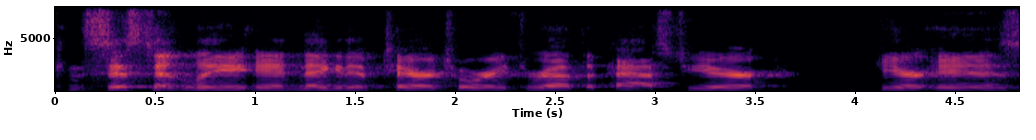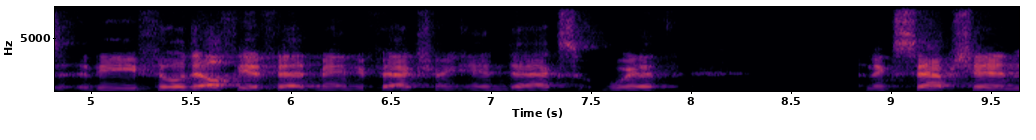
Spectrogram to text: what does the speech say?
consistently in negative territory throughout the past year. Here is the Philadelphia Fed Manufacturing Index with an exception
